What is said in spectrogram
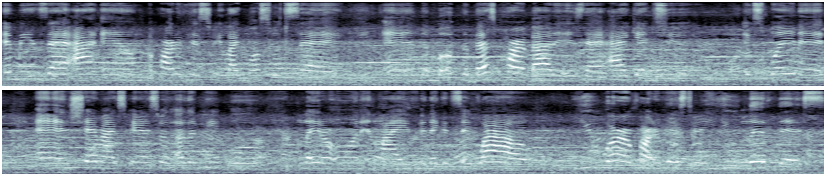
it means that I am a part of history, like most would say. And the, the best part about it is that I get to explain it and share my experience with other people later on in life, and they can say, wow, you were a part of history, you lived this.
